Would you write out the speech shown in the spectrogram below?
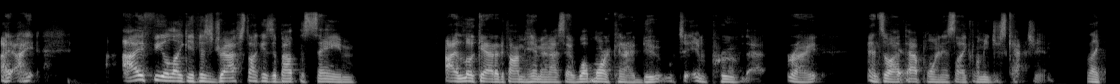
I, I I feel like if his draft stock is about the same, I look at it if I'm him and I say, what more can I do to improve that? Right. And so at that point, it's like, let me just cash in. Like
